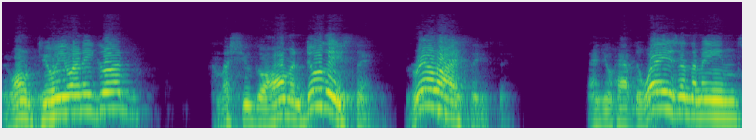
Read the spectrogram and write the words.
It won't do you any good unless you go home and do these things, realize these things. And you have the ways and the means,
